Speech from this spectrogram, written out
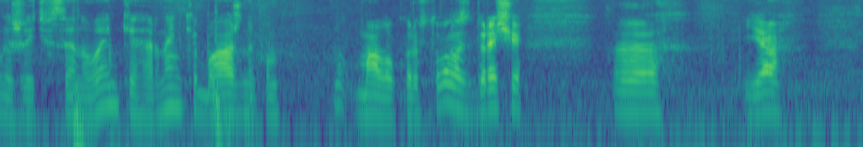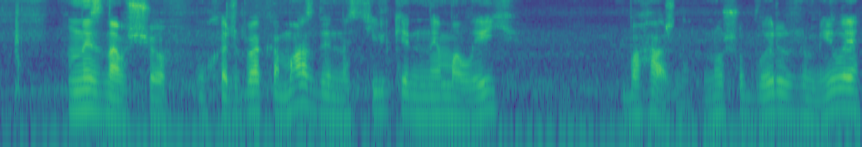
Лежить все новеньке, гарненьке багажником. Ну, мало користувалась. До речі, е, я не знав, що у хетчбека Mazda настільки немалий багажник. Ну, щоб ви розуміли,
